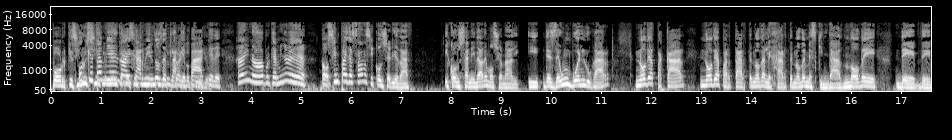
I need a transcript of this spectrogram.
Porque si no es Porque también simplemente hay jarritos y de tlaquepaque de, ay no, porque a mí no me... No, sin payasadas y con seriedad y con sanidad emocional y desde un buen lugar, no de atacar, no de apartarte, no de alejarte, no de mezquindad, no de, de, de,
